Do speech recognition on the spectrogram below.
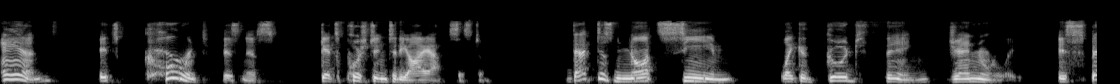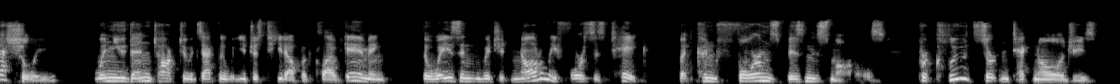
and its current business gets pushed into the IAP system. That does not seem like a good thing generally, especially when you then talk to exactly what you just teed up with cloud gaming, the ways in which it not only forces take, but conforms business models, precludes certain technologies,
